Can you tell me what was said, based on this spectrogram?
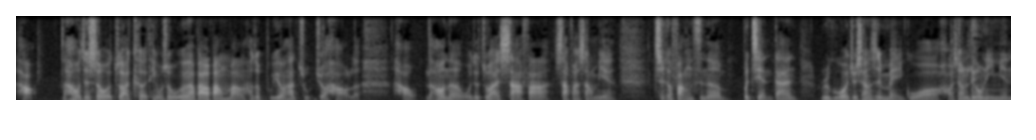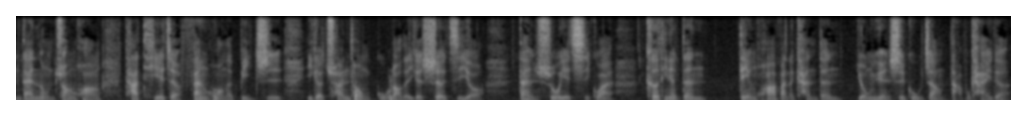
好，然后这时候我坐在客厅，我说我要不要帮忙？他说不用，他煮就好了。好，然后呢，我就坐在沙发沙发上面。这个房子呢不简单，如果我就像是美国，好像六零年代那种装潢，它贴着泛黄的壁纸，一个传统古老的一个设计哦。但说也奇怪，客厅的灯，天花板的砍灯永远是故障，打不开的。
